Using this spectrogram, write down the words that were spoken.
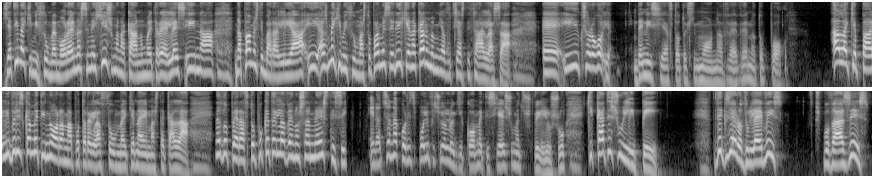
Γιατί να κοιμηθούμε, Μωρέ, να συνεχίσουμε να κάνουμε τρέλες ή να, να πάμε στην παραλία ή ας μην κοιμηθούμε, ας το πάμε σε ρί και να κάνουμε μια βουτιά στη θάλασσα. Ε, ή ξέρω εγώ. Δεν ίσχυε αυτό το χειμώνα, βέβαια, να το πω. Αλλά και πάλι βρίσκαμε την ώρα να αποτρελαθούμε και να είμαστε καλά. Εδώ πέρα αυτό που καταλαβαίνω σαν αίσθηση είναι ότι είσαι ένα κορίτσι πολύ φυσιολογικό με τη σχέση σου με τους φίλους σου και κάτι σου λείπει. Δεν ξέρω, δουλεύεις, σπουδάζεις;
